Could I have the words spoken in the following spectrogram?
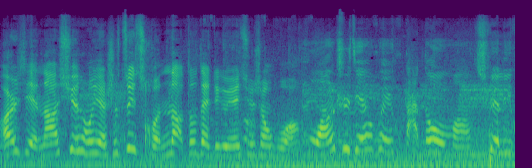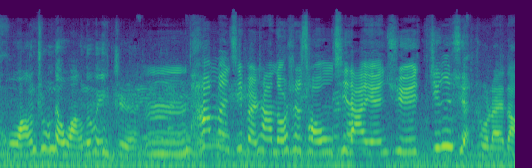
而且呢，血统也是最纯的，都在这个园区生活。虎王之间会打斗吗？确立虎王中的王的位置？嗯，他们基本上都是从其他园区精选出来的。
